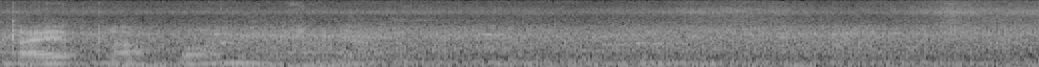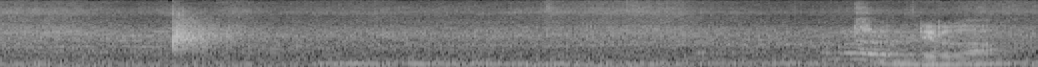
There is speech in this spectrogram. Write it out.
Lantai plafon jendela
